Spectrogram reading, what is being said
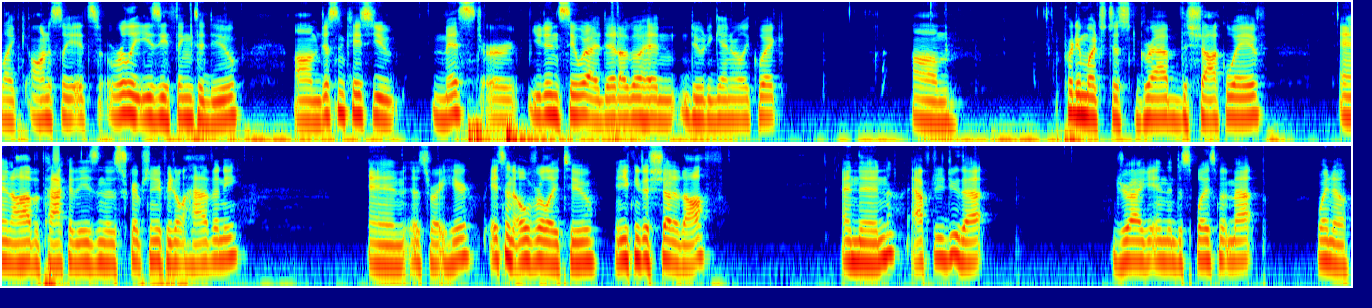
Like honestly, it's a really easy thing to do. Um, just in case you missed or you didn't see what I did, I'll go ahead and do it again really quick. Um, pretty much just grab the shockwave and I'll have a pack of these in the description if you don't have any. And it's right here. It's an overlay too, and you can just shut it off. And then after you do that, drag it in the displacement map. Wait, no.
